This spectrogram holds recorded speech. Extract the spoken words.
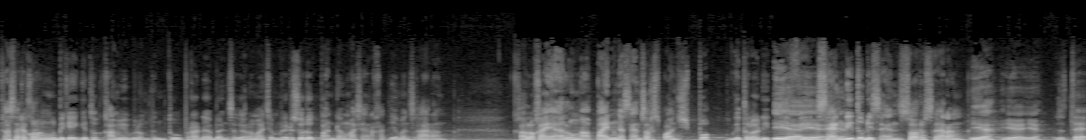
Kasarnya kurang lebih kayak gitu. Kami belum tentu peradaban segala macam. Dari sudut pandang masyarakat zaman sekarang. Kalau kayak lu ngapain nggak sensor SpongeBob? gitu loh di TV Iya, iya, Sandy tuh disensor sekarang. Iya iya iya. Maksudnya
